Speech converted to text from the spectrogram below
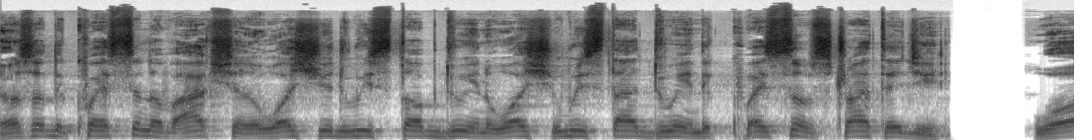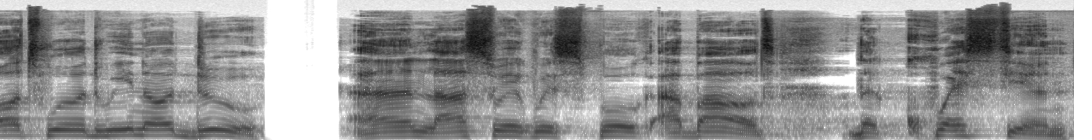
Also, the question of action what should we stop doing? What should we start doing? The question of strategy what would we not do? And last week we spoke about the question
